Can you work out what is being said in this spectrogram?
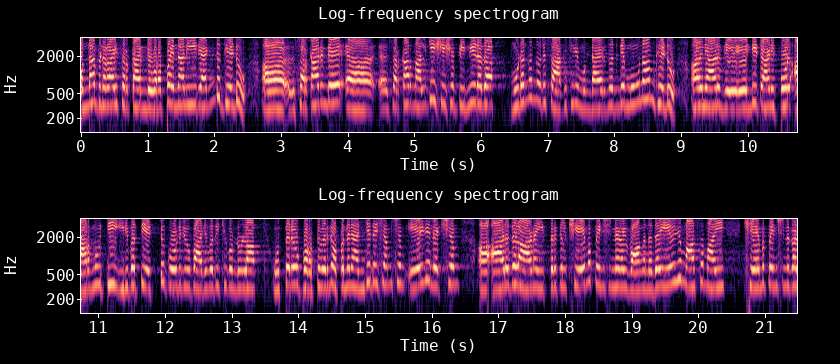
ഒന്നാം പിണറായി സർക്കാരിന്റെ ഉറപ്പ്. എന്നാൽ ഈ രണ്ട് ഗഡു സർക്കാരിന്റെ സർക്കാർ നൽകിയ ശേഷം പിന്നീട് അത് മുടങ്ങുന്ന ഒരു സാഹചര്യം ഉണ്ടായിരുന്നു അതിന്റെ മൂന്നാം ഗഡു അതിനാണ് വേണ്ടിയിട്ടാണ് ഇപ്പോൾ അറുന്നൂറ്റി ഇരുപത്തി എട്ട് കോടി രൂപ അനുവദിച്ചുകൊണ്ടുള്ള ഉത്തരവ് പുറത്തു വരുന്നത് ഒപ്പം തന്നെ അഞ്ച് ദശാംശം ഏഴ് ലക്ഷം ആളുകളാണ് ഇത്തരത്തിൽ ക്ഷേമ പെൻഷനുകൾ വാങ്ങുന്നത്. ഏഴു മാസമായി ക്ഷേമ പെൻഷനുകൾ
